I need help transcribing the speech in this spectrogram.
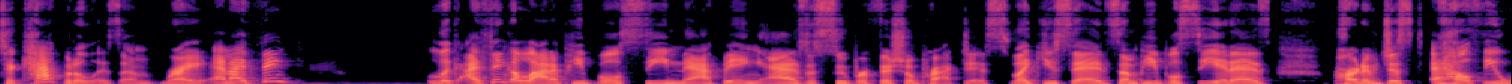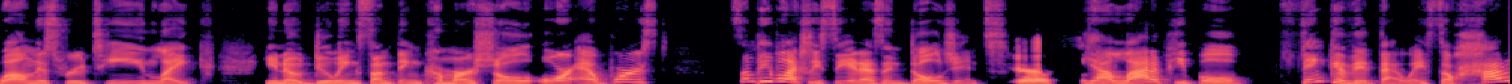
to capitalism, right? And I think look, I think a lot of people see napping as a superficial practice. Like you said, some people see it as part of just a healthy wellness routine, like, you know, doing something commercial, or at worst, some people actually see it as indulgent. Yes. Yeah, a lot of people think of it that way. So, how do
